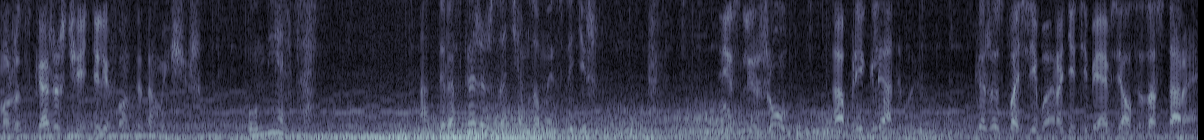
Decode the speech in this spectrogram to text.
Может, скажешь, чей телефон ты там ищешь? Умельца. А ты расскажешь, зачем за мной следишь? Не слежу, а приглядываю. Скажи спасибо, ради тебя я взялся за старое.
